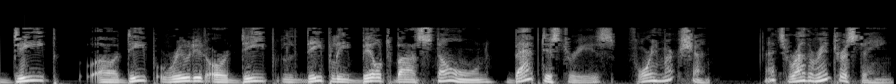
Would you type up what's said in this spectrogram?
deep, uh, deep rooted or deep, deeply built by stone baptistries for immersion. That's rather interesting.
